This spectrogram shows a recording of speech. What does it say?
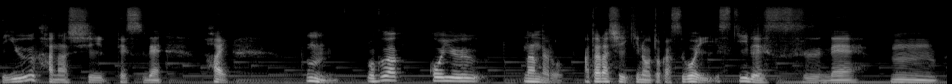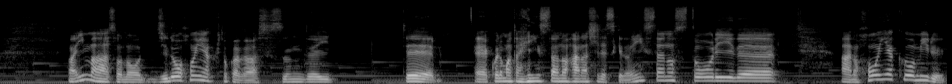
ていう話ですね。はい。うん。僕はこういう、なんだろう、新しい機能とかすごい好きですね。うん。まあ、今、その自動翻訳とかが進んでいって、えーこれまたインスタの話ですけど、インスタのストーリーで、あの翻訳を見る、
